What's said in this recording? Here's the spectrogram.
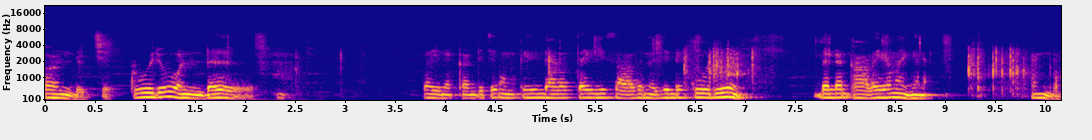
കണ്ടിച്ച്. കുരുവുണ്ട്. അതിനെ കണ്ടിച്ച് നമുക്ക് ഇതിന്റെ അകത്തെ ഈ സാധനം ഇതിന്റെ കുരുവും ഇതെല്ലാം കളയണം ഇങ്ങനെ. കണ്ടോ?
